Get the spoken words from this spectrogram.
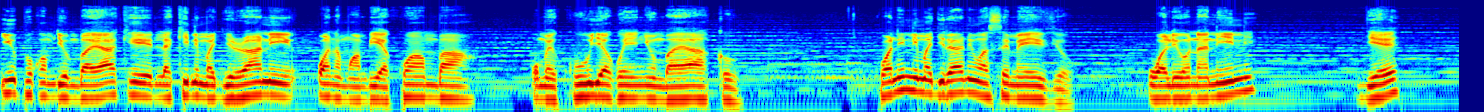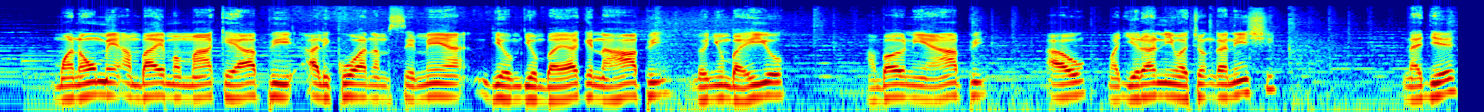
yupo kwa mjomba yake, lakini majirani wanamwambia kwamba umekuja kwenye nyumba yako. Kwa nini majirani waseme hivyo? Waliona nini? Je, mwanaume ambaye mama yake Hapi alikuwa anamsemea ndiyo mjomba yake na Hapi ndio nyumba hiyo ambayo ni ya Hapi au majirani wachonganishi? Na je,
